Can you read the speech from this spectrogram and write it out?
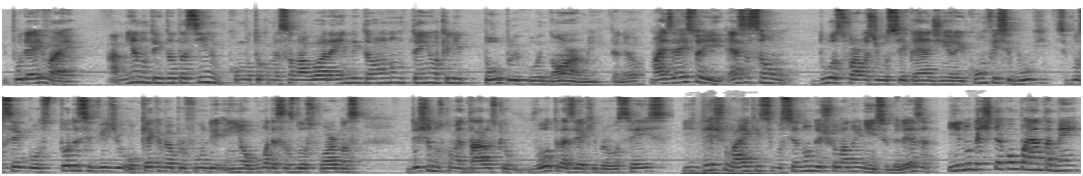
e por aí vai. A minha não tem tanto assim, como eu tô começando agora ainda, então eu não tenho aquele público enorme, entendeu? Mas é isso aí, essas são duas formas de você ganhar dinheiro aí com o Facebook. Se você gostou desse vídeo ou quer que eu me aprofunde em alguma dessas duas formas, deixa nos comentários que eu vou trazer aqui para vocês. E deixa o like se você não deixou lá no início, beleza? E não deixe de acompanhar também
